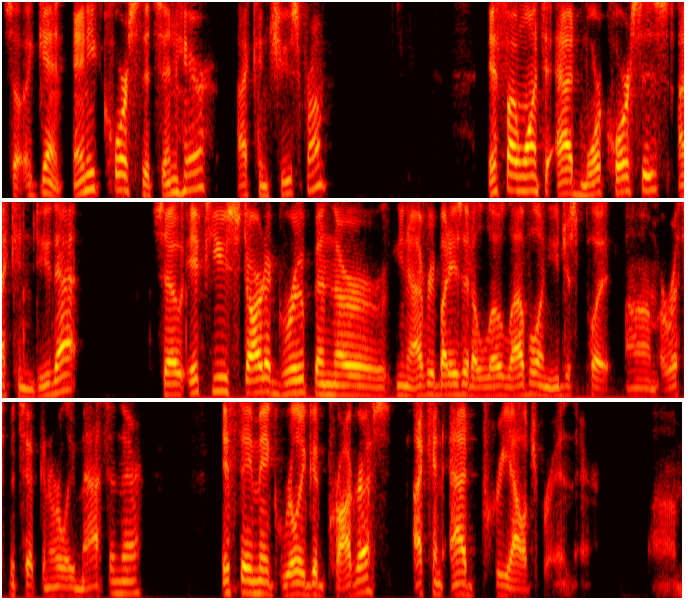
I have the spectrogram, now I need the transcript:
So again, any course that's in here, I can choose from. If I want to add more courses, I can do that. So if you start a group and they're, you know, everybody's at a low level and you just put um, arithmetic and early math in there, if they make really good progress, I can add pre-algebra in there um,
